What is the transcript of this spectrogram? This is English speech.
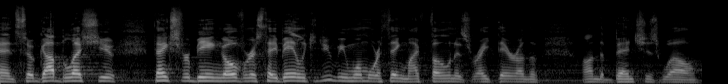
And so God bless you. Thanks for being over us today. Bailey, could you do me one more thing? My phone is right there on the on the bench as well.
